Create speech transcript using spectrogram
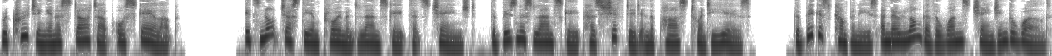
Recruiting in a startup or scale up. It's not just the employment landscape that's changed, the business landscape has shifted in the past 20 years. The biggest companies are no longer the ones changing the world.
